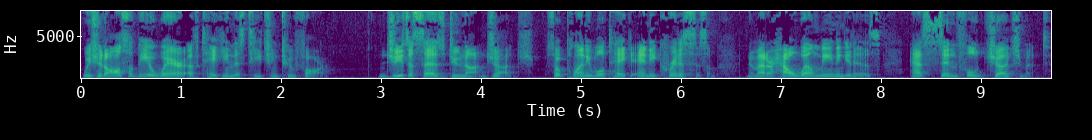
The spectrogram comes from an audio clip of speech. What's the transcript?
We should also be aware of taking this teaching too far. Jesus says, Do not judge, so plenty will take any criticism, no matter how well meaning it is, as sinful judgment.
